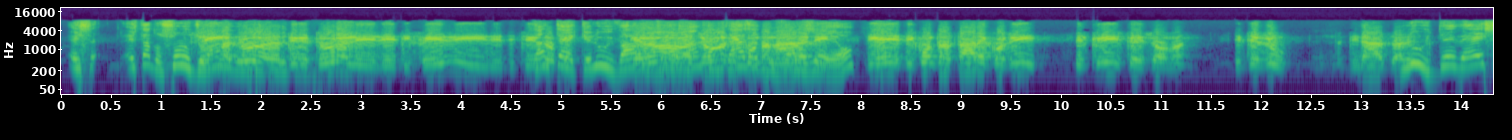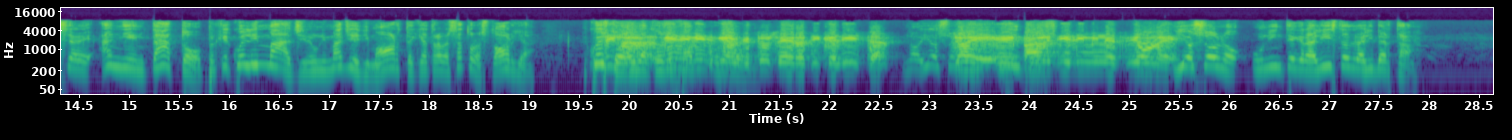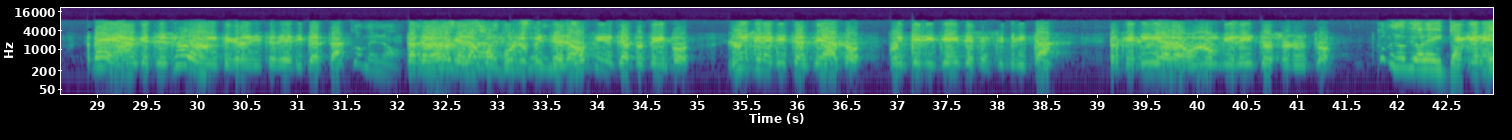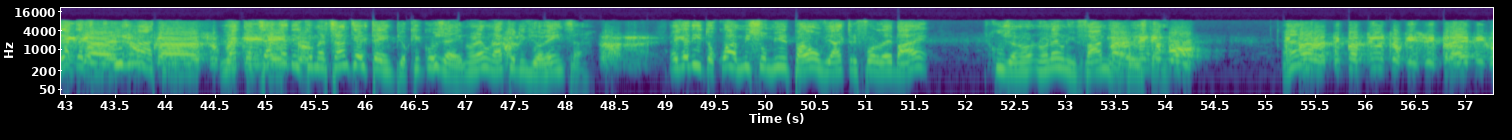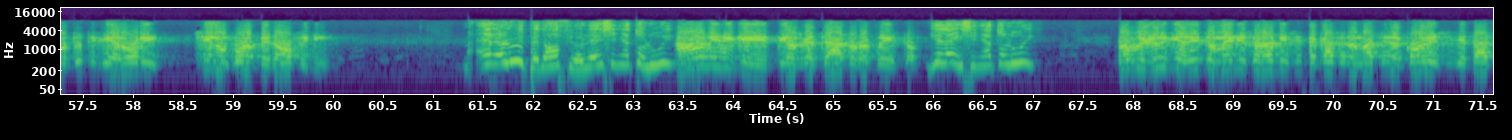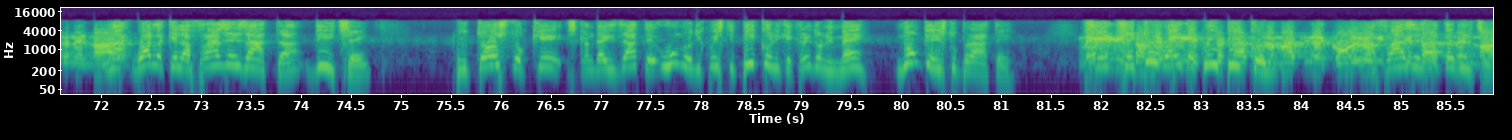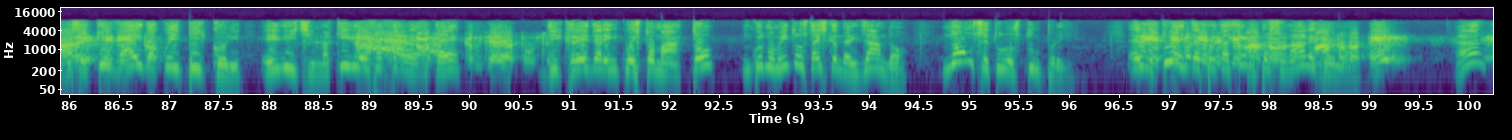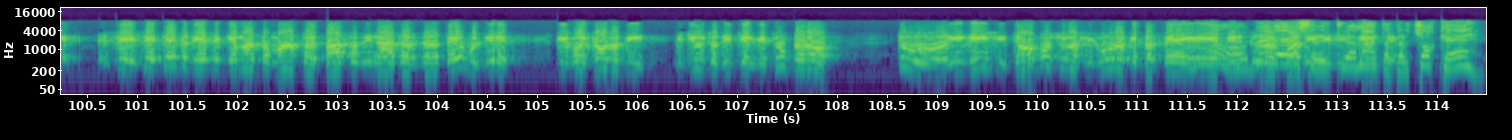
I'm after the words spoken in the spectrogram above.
È, è stato solo Sì, Giovanni ma che- tu addirittura li, li difesi dicendo Tant'è che lui va a che ragione di casa di condannare, di, di, di contrastare così il Cristo, insomma, il Gesù di Nazareth. Lui deve essere annientato perché quell'immagine è un'immagine di morte che ha attraversato la storia. E questo Sì, è la cosa vedi, vedi che anche tu sei radicalista, No, io sono, cioè un eh, parli di eliminazione. io sono un integralista della libertà. Beh, anche Gesù era un integralista della libertà. Come no? Tanto è Allora vero che l'ha confuso tutti i suoi Pizzerotti in un certo tempo. Lui se ne è distanziato con intelligenza e sensibilità, perché lui era un non violento assoluto. Come non violento? E che ne È la caccia- Luca la cacciata dei commercianti al tempio, che cos'è? Non è un atto di violenza? Hai capito? Qua mi sono mille paron, vi altri fuori dai bae. Scusa, non, non è un'infamia Ma questa. un po', ti, Eh? par, ti par giusto che i suoi preti con tutti gli errori siano ancora pedofili? Ma era lui pedofilo, gli ha insegnato lui? Ah, vedi che ti ho sgacciato da questo. Gliel'ha insegnato lui? Proprio lui che ha detto meglio sarebbe se si attaccasse una macchina al collo e si gettasse nel Ma mare. guarda che la frase esatta dice piuttosto che scandalizzate uno di questi piccoli che credono in me, non che li stuprate. Meglio se sta tu vai da quei piccoli, collo, la frase esatta dice che se tu vai dico, da quei piccoli e gli dici ma chi glielo fa fare a te di credere in questo matto, in quel momento lo stai scandalizzando, non se tu lo stupri. È Sì, la certo tua interpretazione chiamato personale matto quella. da te. Eh? Eh, se, se tenta di essere chiamato matto e pazzo di Nazareth da te vuol dire che qualcosa di, di giusto dici anche tu, però tu investi troppo su una figura che per te è No, addirittura deve quasi essere chiamata per ciò che è.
